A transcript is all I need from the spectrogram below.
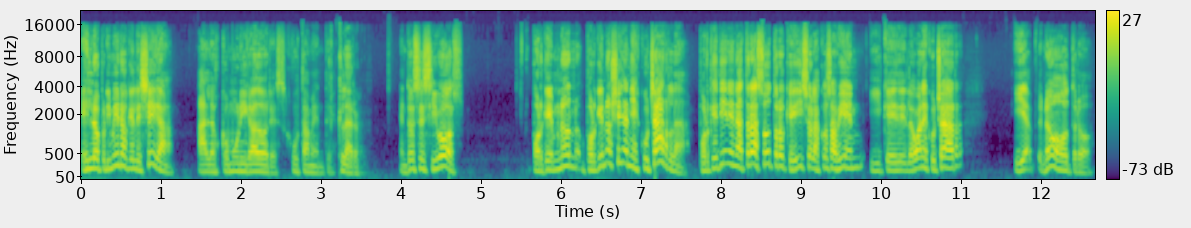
es lo primero que le llega a los comunicadores, justamente. Claro. Entonces, si vos, porque no, porque no llegan ni a escucharla, porque tienen atrás otro que hizo las cosas bien y que lo van a escuchar, y no otro,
